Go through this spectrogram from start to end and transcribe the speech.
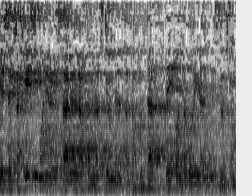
y el sexagésimo aniversario de la fundación de nuestra Facultad de Contaduría y Administración.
